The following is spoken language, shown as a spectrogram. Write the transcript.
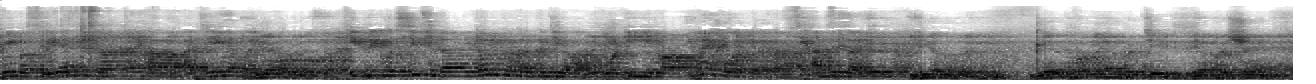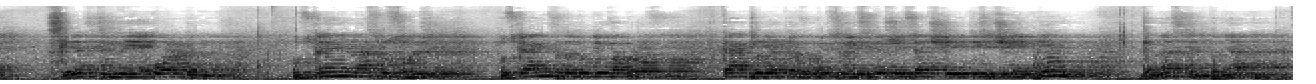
непосредственно а, отдельно по этому вопросу. И пригласить сюда не только крокодила Ну и Маху, но и Гольберга. Обязательно. Елена Владимировна, для этого мы обратились и обращаем следственные органы. Пускай они нас услышат, пускай они зададут им вопрос, как директор выписывает себе 64 тысячи лей премию, для нас это непонятно.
